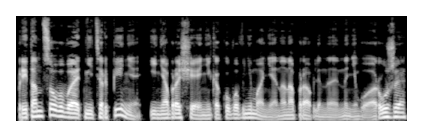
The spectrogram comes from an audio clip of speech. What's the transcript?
Пританцовывая от нетерпения и не обращая никакого внимания на направленное на него оружие,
